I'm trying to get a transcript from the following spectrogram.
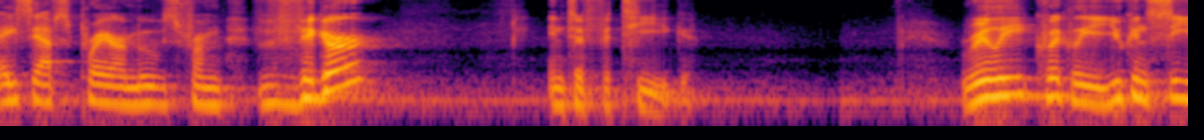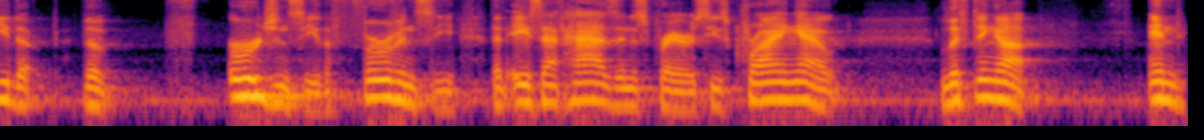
Asaph's prayer moves from vigor into fatigue. Really quickly, you can see the, the urgency, the fervency that Asaph has in his prayers. He's crying out, lifting up. And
